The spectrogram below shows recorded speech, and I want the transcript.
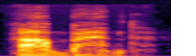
Amen.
